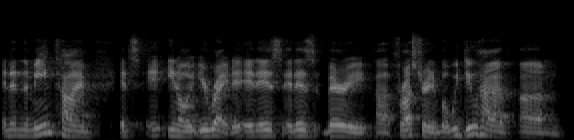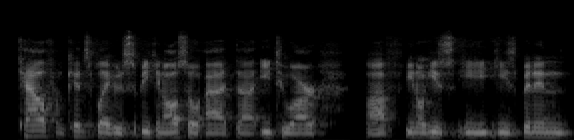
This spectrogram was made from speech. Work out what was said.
And in the meantime it's it, you know you're right. It, it is it is very uh, frustrating but we do have um, cal from kids play who's speaking also at uh, e2r uh, you know he's he he's been in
